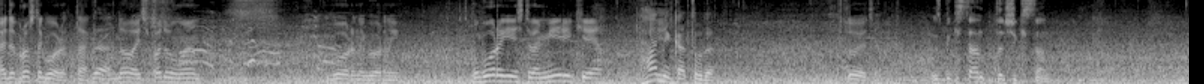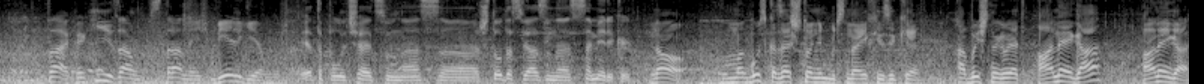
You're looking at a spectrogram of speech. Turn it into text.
Это просто город. Так, Да. ну давайте подумаем. Горный, горный. Ну, горы есть в Америке. Гамик оттуда. Кто это? Узбекистан, Таджикистан. Так, какие там страны еще? Бельгия? Это получается у нас э, что-то связано с Америкой. Но могу сказать что-нибудь на их языке. Обычно говорят «анега», «анега».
